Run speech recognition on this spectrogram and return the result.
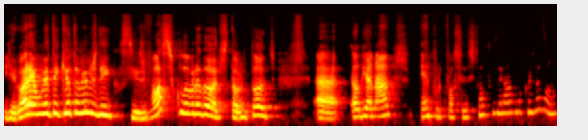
E agora é o momento em que eu também vos digo: se os vossos colaboradores estão todos uh, alienados, é porque vocês estão a fazer alguma coisa mal.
